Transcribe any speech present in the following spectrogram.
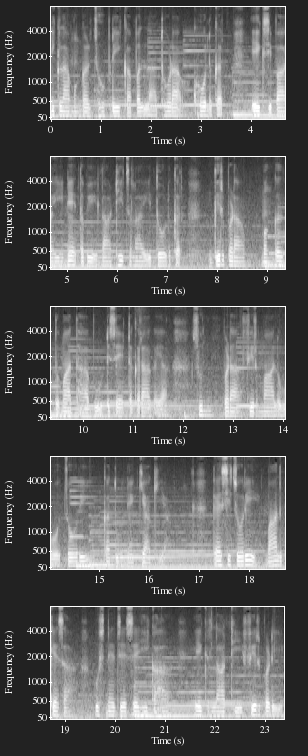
निकला मंगल झोपड़ी का पल्ला थोड़ा खोलकर एक सिपाही ने तभी लाठी चलाई दौड़कर। गिर पड़ा मंगल तो माथा बूट से टकरा गया। सुन पड़ा फिर माल वो चोरी का तूने क्या किया? कैसी चोरी? माल कैसा? उसने जैसे ही कहा, एक लाठी फिर पड़ी,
